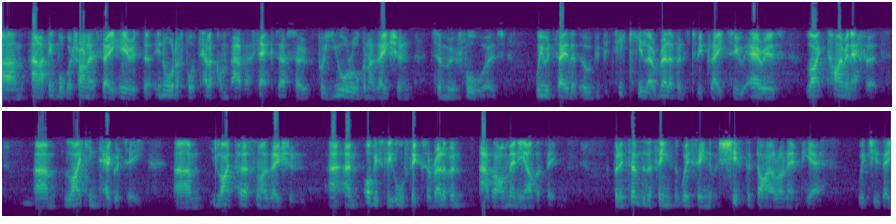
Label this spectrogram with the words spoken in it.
Um, and I think what we're trying to say here is that in order for telecoms as a sector, so for your organization to move forward, we would say that there would be particular relevance to be played to areas like time and effort, um, like integrity, um, like personalisation, uh, and obviously all six are relevant, as are many other things. But in terms of the things that we're seeing that would shift the dial on NPS, which is a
